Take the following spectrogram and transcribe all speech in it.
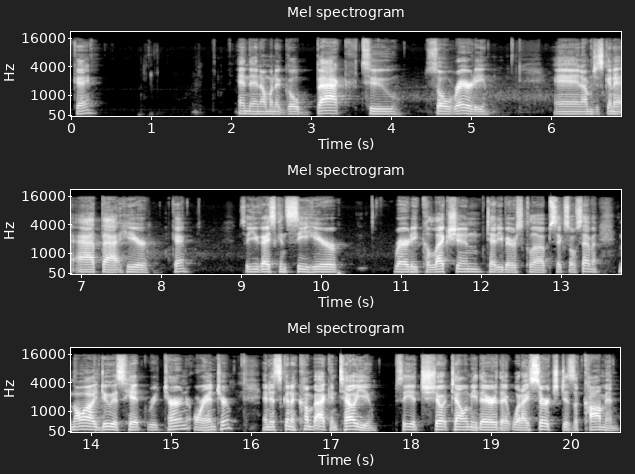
okay? And then I'm going to go back to SolRarity and I'm just going to add that here, okay? So you guys can see here Rarity Collection, Teddy Bears Club 607. And all I do is hit return or enter, and it's going to come back and tell you. See, it's show, telling me there that what I searched is a common.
